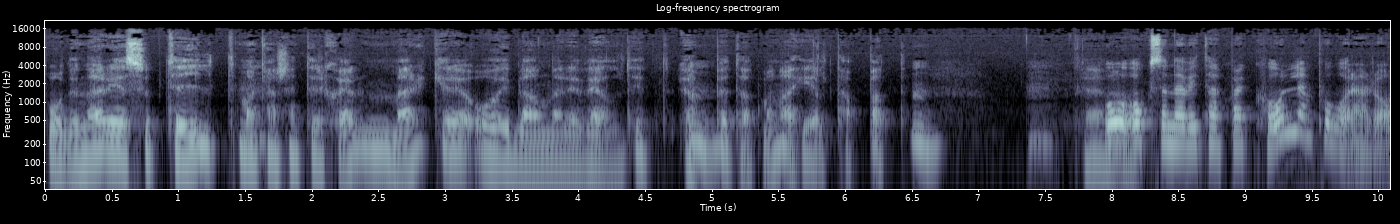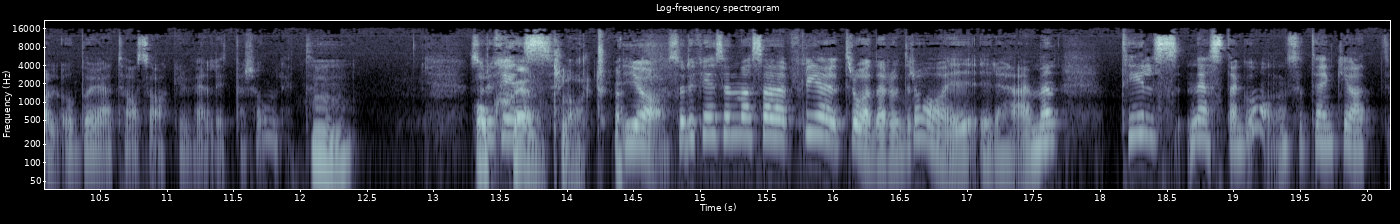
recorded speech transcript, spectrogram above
Både när det är subtilt, man kanske inte själv märker det och ibland när det är väldigt öppet, att man har helt tappat. Eh, Och också när vi tappar kollen på våran roll och börjar ta saker väldigt personligt. Mm. Så och det finns- självklart. Ja, så det finns en massa fler trådar att dra i, i det här. Men tills nästa gång så tänker jag att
